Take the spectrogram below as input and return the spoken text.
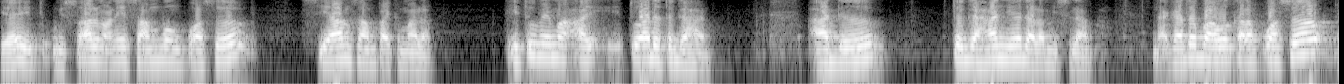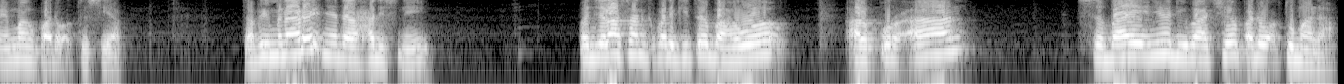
Ya, itu wisal maknanya sambung puasa siang sampai ke malam. Itu memang itu ada tegahan. Ada tegahannya dalam Islam. Nak kata bahawa kalau puasa memang pada waktu siang. Tapi menariknya dalam hadis ni penjelasan kepada kita bahawa Al-Quran sebaiknya dibaca pada waktu malam.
